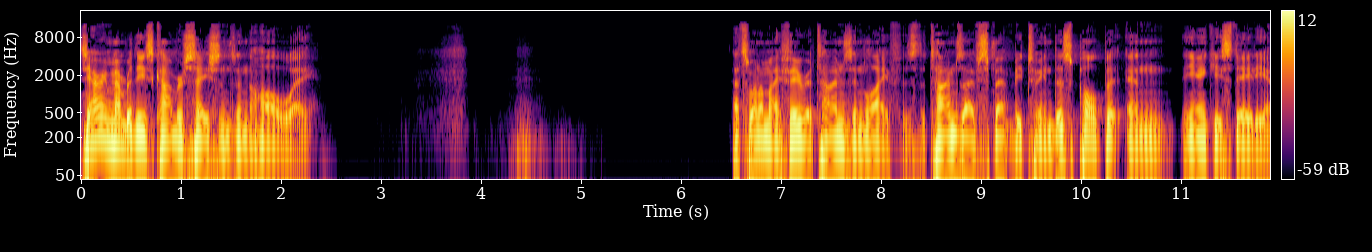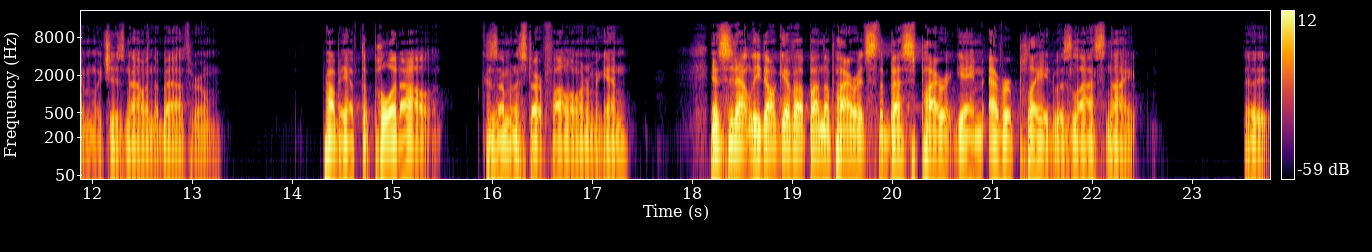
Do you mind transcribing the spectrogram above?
See, I remember these conversations in the hallway. That's one of my favorite times in life is the times I've spent between this pulpit and the Yankee Stadium, which is now in the bathroom. Probably have to pull it out because I'm going to start following them again. Incidentally, don't give up on the Pirates. The best Pirate game ever played was last night. The,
